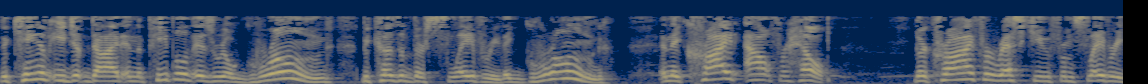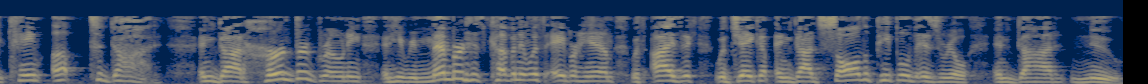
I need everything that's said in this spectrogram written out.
the king of Egypt died, and the people of Israel groaned because of their slavery. They groaned, and they cried out for help. Their cry for rescue from slavery came up to God. And God heard their groaning, and He remembered His covenant with Abraham, with Isaac, with Jacob, and God saw the people of Israel, and God knew.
